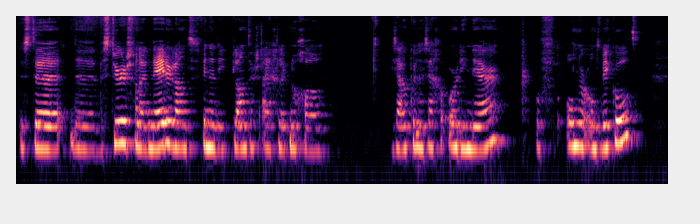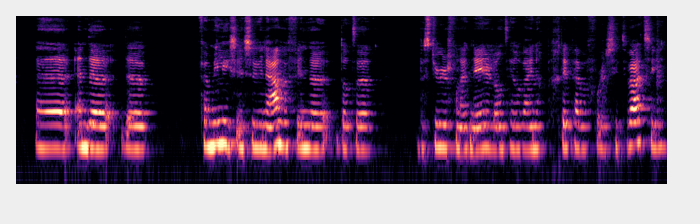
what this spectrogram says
Dus de, de bestuurders vanuit Nederland vinden die planters eigenlijk nogal, je zou kunnen zeggen, ordinair of onderontwikkeld. Eh, en de, de families in Suriname vinden dat de bestuurders vanuit Nederland heel weinig begrip hebben voor de situatie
